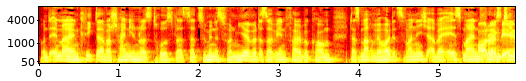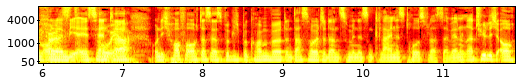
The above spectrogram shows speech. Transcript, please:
und immerhin kriegt er wahrscheinlich nur das Trostpflaster. Zumindest von mir wird es auf jeden Fall bekommen. Das machen wir heute zwar nicht, aber er ist mein First Team All-NBA Center oh, ja. und ich hoffe auch, dass er es wirklich bekommen wird und das sollte dann zumindest ein kleines Trostpflaster werden. Und natürlich auch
